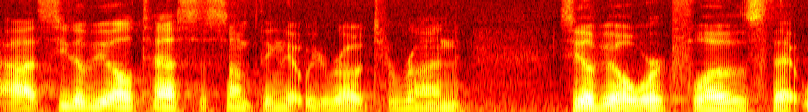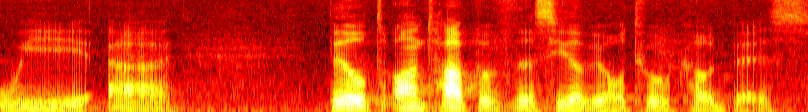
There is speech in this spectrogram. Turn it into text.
Uh, CWL TES is something that we wrote to run CWL workflows that we uh, built on top of the CWL tool code base.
